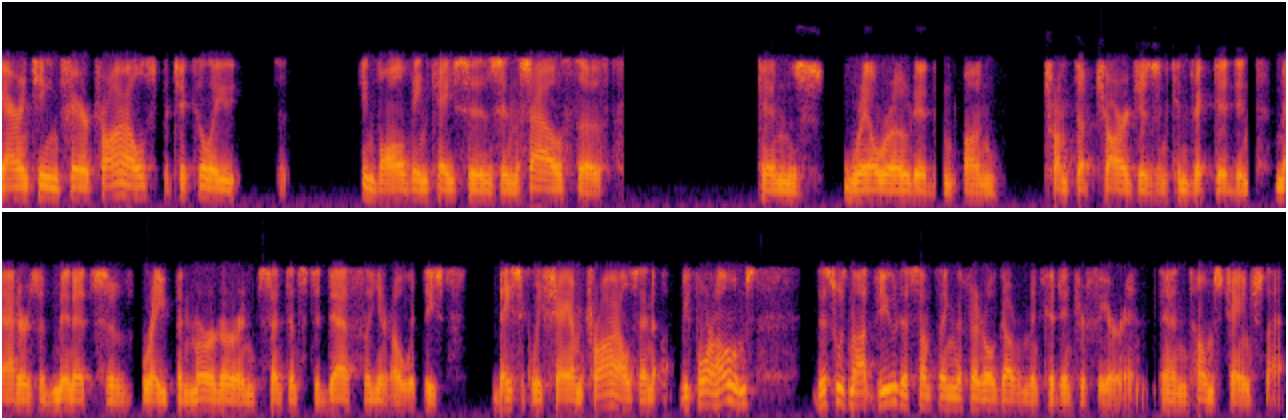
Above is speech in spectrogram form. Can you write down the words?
guaranteing fair trials, particularly involving cases in the South of Americans railroaded on trumped up charges and convicted in matters of minutes of rape and murder and sentenced to death, you know, with these basically sham trials. And before Holmes, this was not viewed as something the federal government could interfere in, and Holmes changed that.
